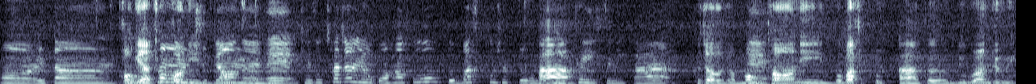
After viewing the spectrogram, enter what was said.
어 일단 거기야 조건이 주변을 더. 예, 계속 찾으려고 하고 노바스코샤 쪽은 아. 좀 밑에 있으니까 그죠, 그죠. 멍턴이 노바스코 아 그 뉴브런즈 위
